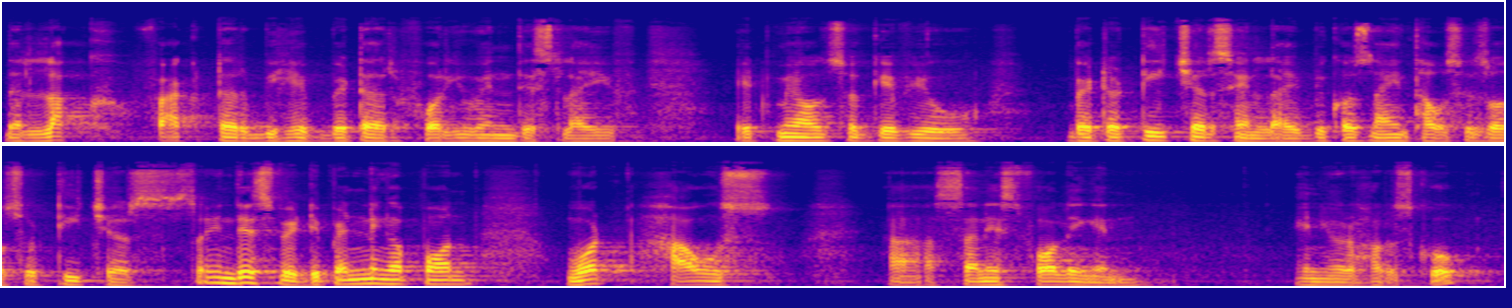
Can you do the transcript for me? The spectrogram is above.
the luck factor behave better for you in this life. It may also give you better teachers in life because ninth house is also teachers. So in this way, depending upon what house uh, sun is falling in in your horoscope,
